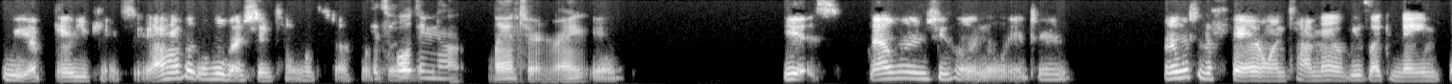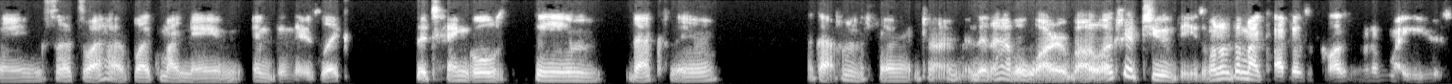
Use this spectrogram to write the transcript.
we up there. You can't see. I have like a whole bunch of tangled stuff It's there. holding a lantern, right? Yeah. Yes. That one she's holding the lantern. When I went to the fair one time, they have these like name things. So that's why I have like my name, and then there's like the Tangled theme back there. I got from the fair one time, and then I have a water bottle. Actually, I have two of these. One of them I kept as a closet, one of my ears.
